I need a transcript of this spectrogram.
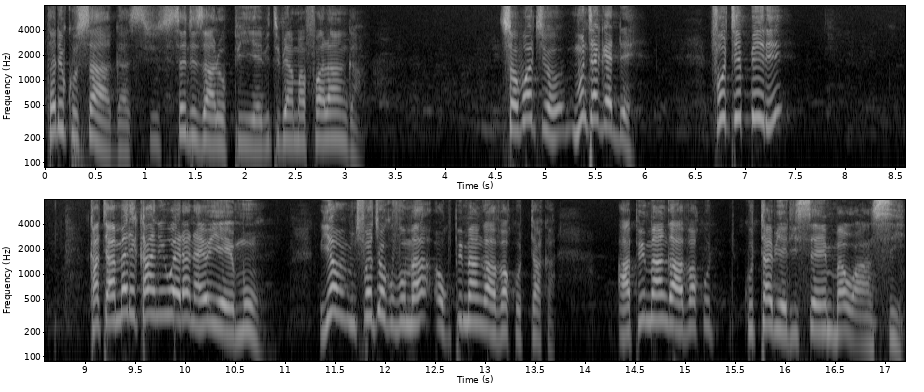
Teri kusaaga sente za lupiya ebintu byamafalanga so bwotyo muntegedde. Futi bbiri kati amerikani we era nayo yemu. Ye mukifo kyokuvuma okupima nga ava ku ttaka apima nga ava ku ttabi erisemba wansi.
